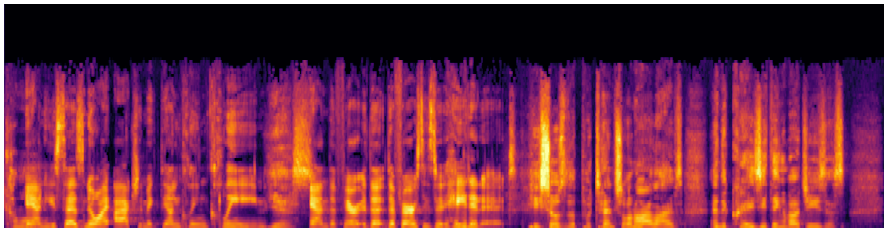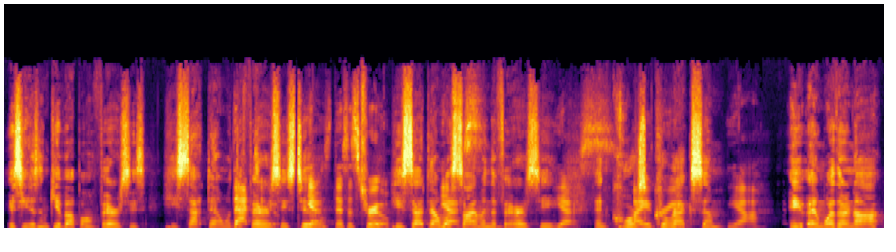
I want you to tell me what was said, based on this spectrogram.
Come on. and he says, No, I, I actually make the unclean clean. Yes. And the, Phar- the the Pharisees hated it. He shows the potential in our lives. And the crazy thing about Jesus is he doesn't give up on Pharisees. He sat down with That the Pharisees too. Yes, this is true. He sat down with Simon the Pharisee. Yes, And course corrects him. Yeah. He- And whether or not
